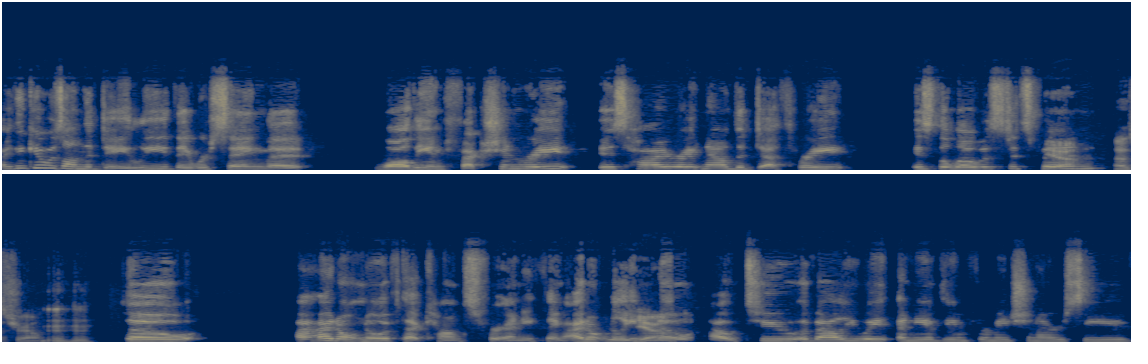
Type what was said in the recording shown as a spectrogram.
I think it was on the Daily. They were saying that while the infection rate is high right now, the death rate is the lowest it's been. Yeah, that's true. hmm So I I don't know if that counts for anything. I don't really Yeah. know how to evaluate any of the information I receive.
